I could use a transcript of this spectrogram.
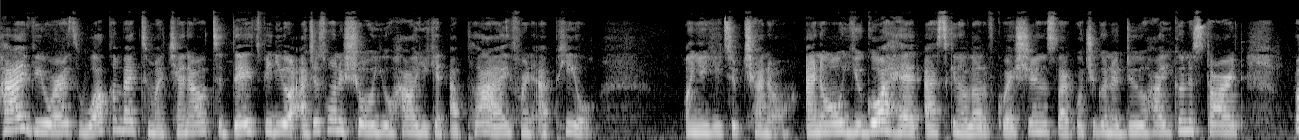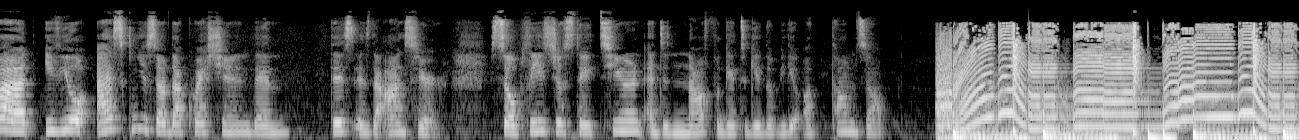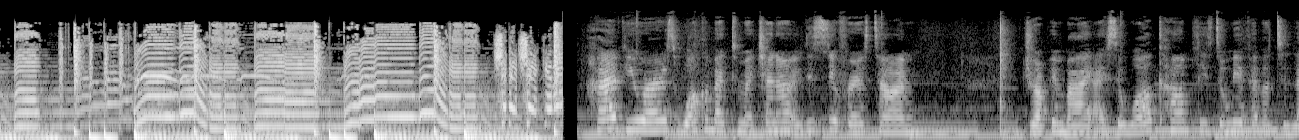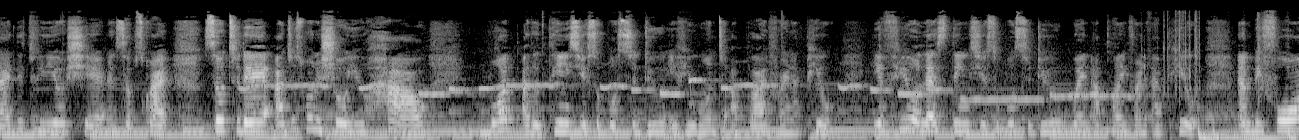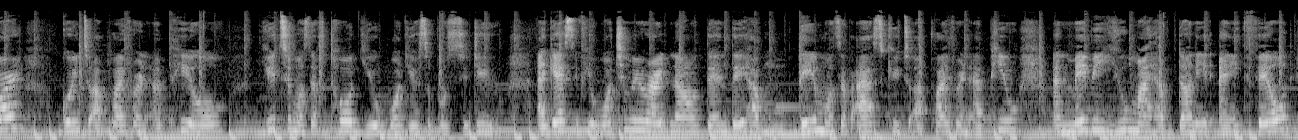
Hi viewers, welcome back to my channel. Today's video, I just want to show you how you can apply for an appeal on your YouTube channel. I know you go ahead asking a lot of questions like what you're going to do, how you're going to start. But if you're asking yourself that question, then this is the answer. So please just stay tuned and do not forget to give the video a thumbs up. Welcome back to my channel. If this is your first time dropping by, I say welcome. Please do me a favor to like this video, share and subscribe. So today I just want to show you how what are the things you're supposed to do if you want to apply for an appeal there are few or less things you're supposed to do when applying for an appeal and before going to apply for an appeal YouTube must have told you what you're supposed to do. I guess if you're watching me right now, then they have they must have asked you to apply for an appeal and maybe you might have done it and it failed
